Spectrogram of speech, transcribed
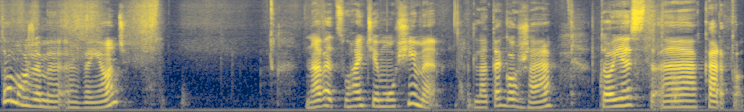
to możemy e, wyjąć. Nawet słuchajcie, musimy, dlatego że to jest e, karton.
